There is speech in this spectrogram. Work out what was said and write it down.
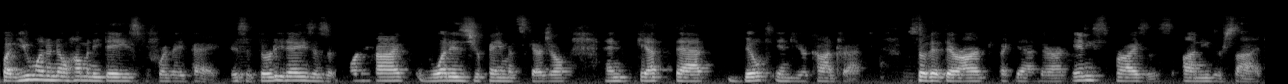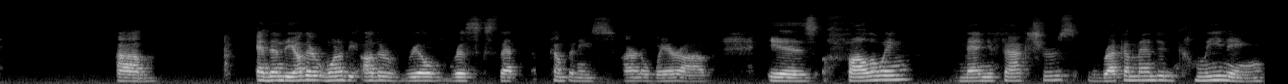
but you want to know how many days before they pay. Is it 30 days? Is it 45? What is your payment schedule? And get that built into your contract so that there aren't again there aren't any surprises on either side. Um, and then the other one of the other real risks that companies aren't aware of is following manufacturers recommended cleaning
